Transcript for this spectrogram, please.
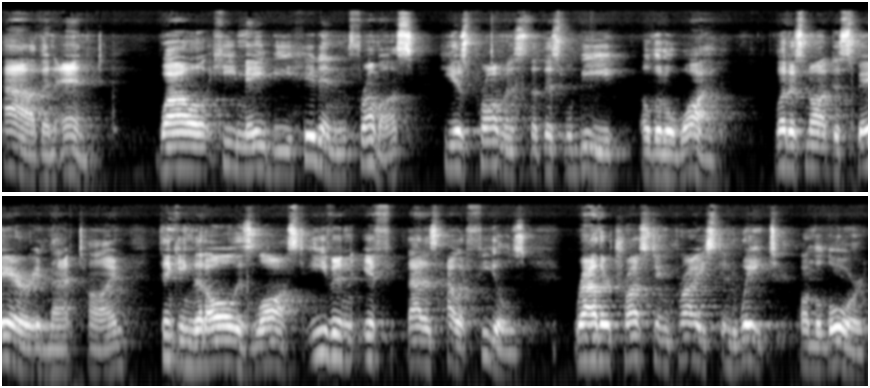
have an end. While he may be hidden from us, he has promised that this will be a little while. Let us not despair in that time, thinking that all is lost, even if that is how it feels. Rather, trust in Christ and wait on the Lord,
